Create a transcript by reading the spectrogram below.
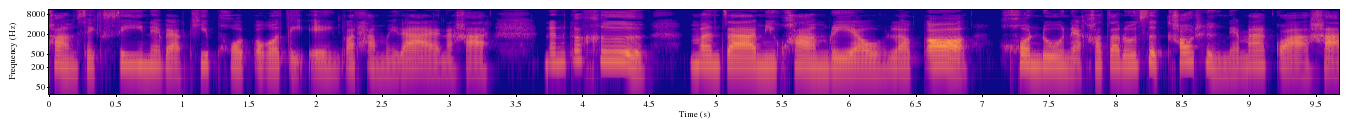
ความเซ็กซี่ในแบบที่โพสต์ปกติเองก็ทำไม่ได้นะคะ นั่นก็คือมันจะมีความเรียวแล้วก็คนดูเนี่ย เขาจะรู้สึกเข้าถึงได้มากกว่าค่ะ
